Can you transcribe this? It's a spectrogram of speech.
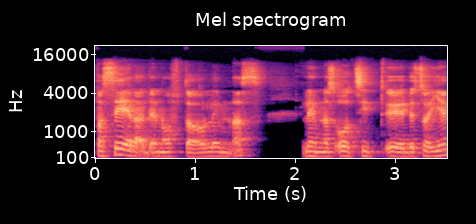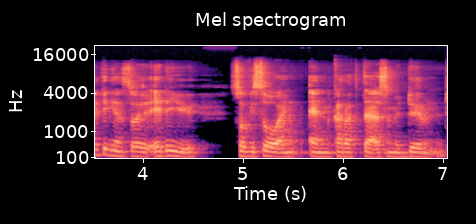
passerar den ofta och lämnas, lämnas åt sitt öde. Så egentligen så är det ju sowieso en, en karaktär som är dömd.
